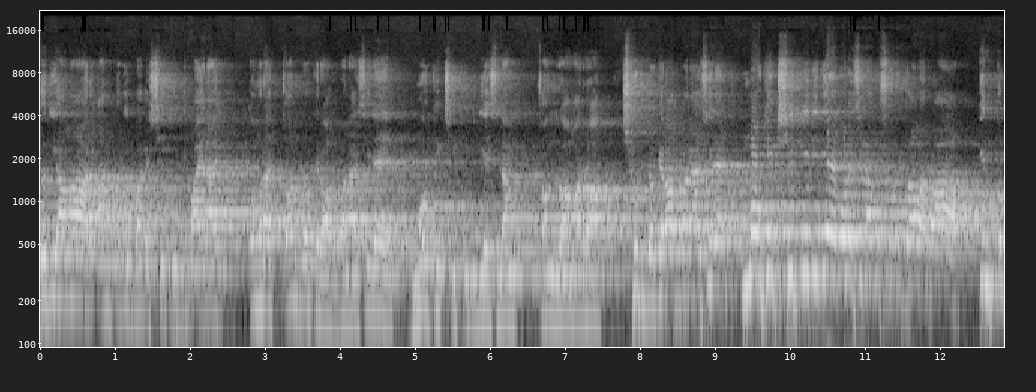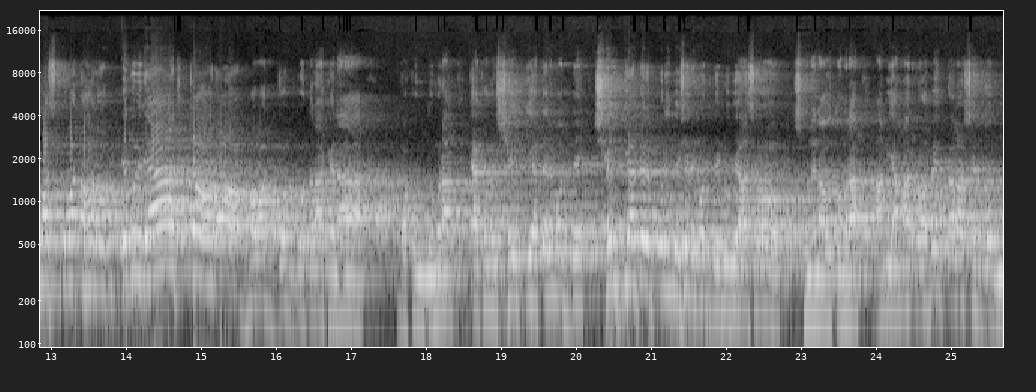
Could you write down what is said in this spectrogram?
যদি আমার আন্তরিকভাবে স্বীকৃতি পায় নাই, তোমরা চন্দ্রকে রব বানাইছিলে, মৌখিক স্বীকৃতি দিয়েছিলাম। চন্দ্র আমার রব, সূর্যকে রব বানাইছিলে, মৌখিক স্বীকৃতি দিয়ে বলেছিলাম, সূর্য আমার রব। কিন্তু বাস্তবতা হলো, এগুলির একটা রব হওয়ার যোগ্যতা রাখে না। যখন তোমরা এখনও শেরকিয়াতের মধ্যে শেরকিয়াতের পরিবেশের মধ্যে ডুবে আসো শুনে নাও তোমরা, আমি আমার রবের তালাশের জন্য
